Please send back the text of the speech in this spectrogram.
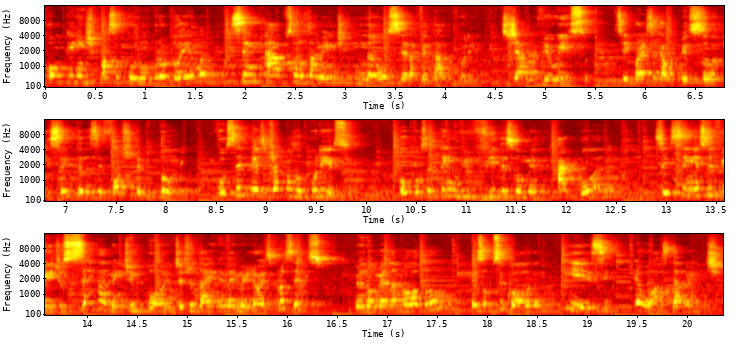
Como que a gente passa por um problema sem absolutamente não ser afetado por ele? Você já viveu isso? Você conhece aquela pessoa que sempre tenta ser forte o tempo todo? Você mesmo já passou por isso? Ou você tem vivido esse momento agora? Se sim, esse vídeo certamente pode te ajudar a entender melhor esse processo. Meu nome é Ana Paula Brum, eu sou psicóloga e esse é o Acidamente.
